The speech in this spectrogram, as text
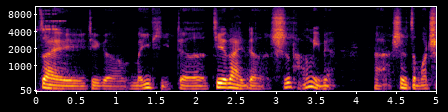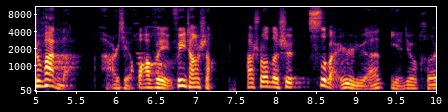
在这个媒体的接待的食堂里面，啊是怎么吃饭的？而且花费非常少。他说的是四百日元，也就合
